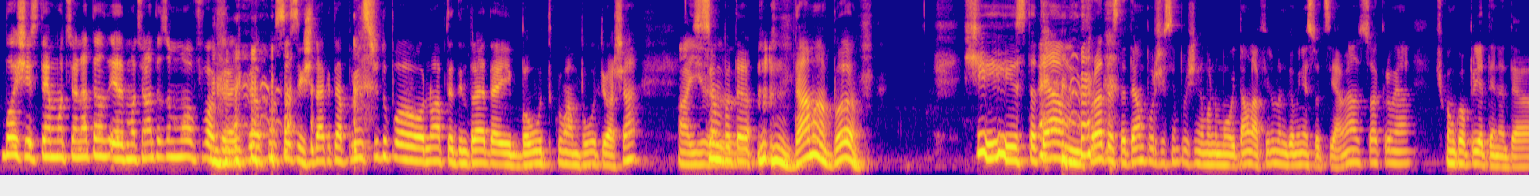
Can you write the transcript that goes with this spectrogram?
Bă, și este emoționată, emoționată să mă fac. Adică, cum să zic, și dacă te-a prins și după o noapte dintre aia de ai băut, cum am băut eu așa, Ai, uh, Sâmbătă, da mă, bă. Și stăteam, frate, stăteam pur și simplu și mă, mă uitam la film lângă mine soția mea, soacră mea și cum cu o prietenă de-a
